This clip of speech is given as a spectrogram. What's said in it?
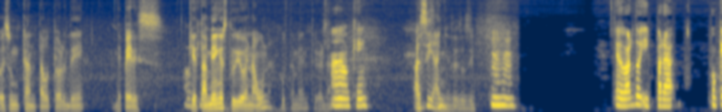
es un cantautor de, de Pérez, que también estudió en la UNA, justamente, ¿verdad? Ah, ok. Hace años, eso sí. Eduardo, y para, ok,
